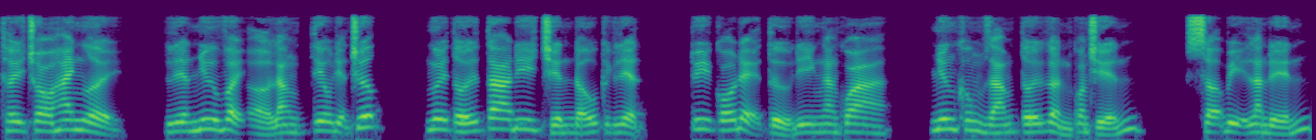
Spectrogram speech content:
Thầy cho hai người, liền như vậy ở lăng tiêu điện trước, ngươi tới ta đi chiến đấu kịch liệt, tuy có đệ tử đi ngang qua, nhưng không dám tới gần quan chiến, sợ bị lan đến,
